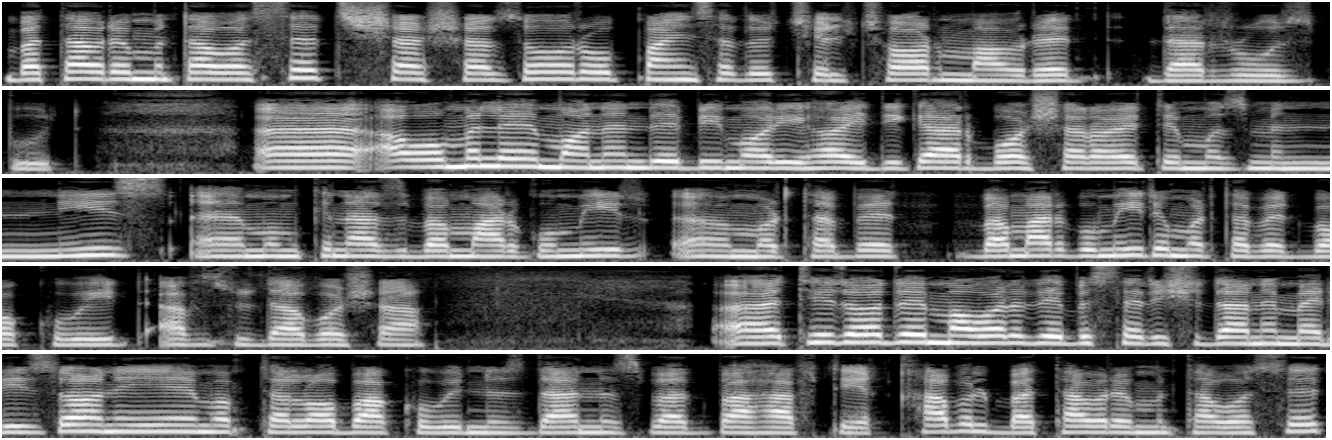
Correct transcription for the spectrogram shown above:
به طور متوسط 6544 مورد در روز بود. عوامل مانند بیماری های دیگر با شرایط مزمن نیز ممکن است به مرگ مرتبط به مرتبط با کووید افزوده باشه. تعداد موارد بستری شدن مریضان مبتلا به کووید 19 نسبت به هفته قبل به طور متوسط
